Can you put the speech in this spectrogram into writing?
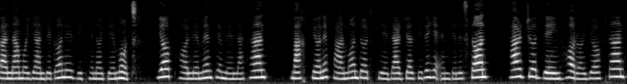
و نمایندگان ویتناگموت یا پارلمنت ملتند مخفیانه فرمان داد که در جزیره انگلستان هر جا دینها را یافتند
